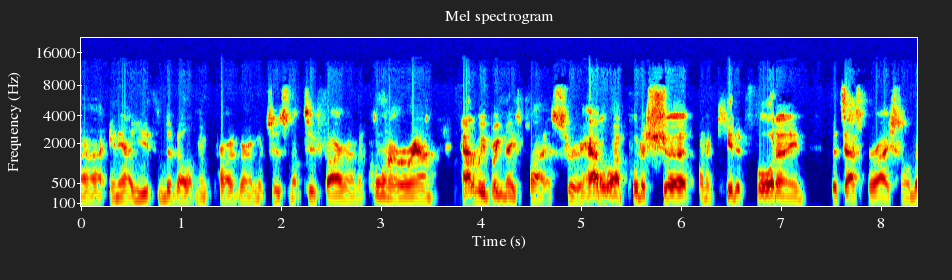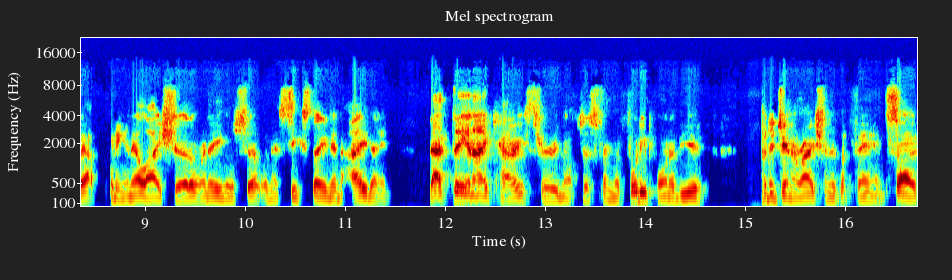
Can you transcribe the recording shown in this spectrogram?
uh, in our youth and development program, which is not too far around the corner. Around how do we bring these players through? How do I put a shirt on a kid at 14 that's aspirational about putting an LA shirt or an Eagle shirt when they're 16 and 18? That DNA carries through not just from the footy point of view, but a generation of the fans. So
